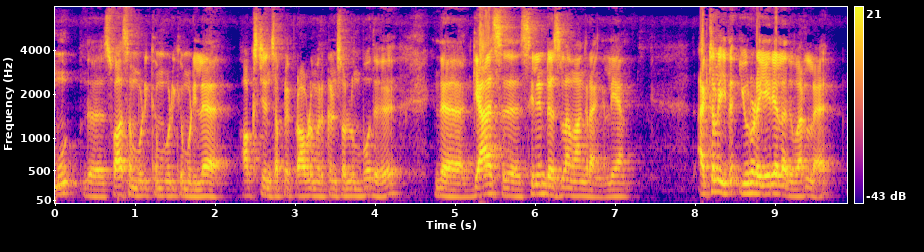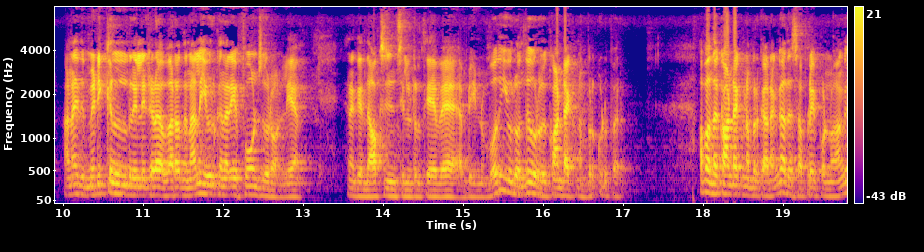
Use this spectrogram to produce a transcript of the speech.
மூ இந்த சுவாசம் முடிக்க முடிக்க முடியல. ஆக்சிஜன் சப்ளை ப்ராப்ளம் இருக்குன்னு சொல்லும்போது இந்த கேஸ் சிலிண்டர்ஸ்லாம் வாங்குறாங்க இல்லையா? ஆக்சுவலாக இது இவரோட ஏரியாவில் அது வரல. ஆனால் இது மெடிக்கல் ரிலேட்டடாக வர்றதுனால இவருக்கு நிறைய ஃபோன்ஸ் வரும் இல்லையா? எனக்கு இந்த ஆக்சிஜன் சிலிண்டர் தேவை அப்படின்னும் போது இவர் வந்து ஒரு காண்டாக்ட் நம்பர் கொடுப்பாரு. அப்போ அந்த காண்டாக்ட் நம்பருக்காரங்க அதை சப்ளை பண்ணுவாங்க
